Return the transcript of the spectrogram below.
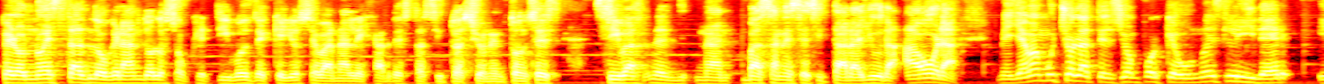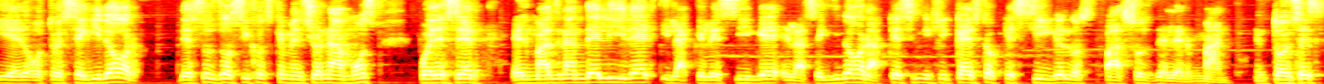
pero no estás logrando los objetivos de que ellos se van a alejar de esta situación. Entonces, sí vas, na- vas a necesitar ayuda. Ahora, me llama mucho la atención porque uno es líder y el otro es seguidor. De esos dos hijos que mencionamos, puede ser el más grande líder y la que le sigue la seguidora. ¿Qué significa esto? Que sigue los pasos del hermano. Entonces,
